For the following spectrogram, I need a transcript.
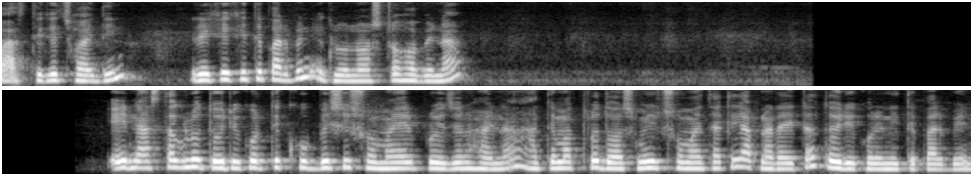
পাঁচ থেকে ছয় দিন রেখে খেতে পারবেন, এগুলো নষ্ট হবে না। এই নাস্তাগুলো তৈরি করতে খুব বেশি সময়ের প্রয়োজন হয় না, হাতে মাত্র দশ মিনিট সময় থাকলে আপনারা এটা তৈরি করে নিতে পারবেন।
